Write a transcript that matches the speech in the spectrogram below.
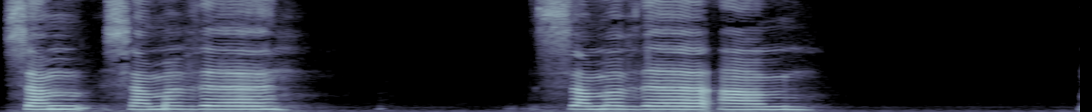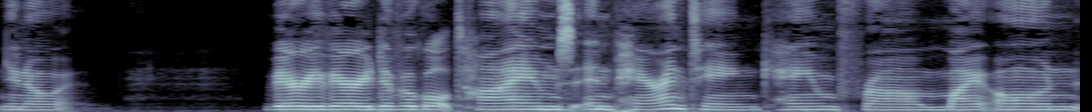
some some of the some of the um, you know very very difficult times in parenting came from my own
